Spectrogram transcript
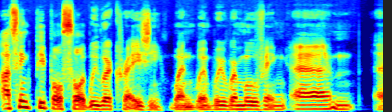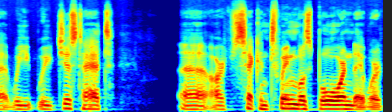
I think people thought we were crazy when, when we were moving. Um, uh, we, we just had uh, our second twin was born. They were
